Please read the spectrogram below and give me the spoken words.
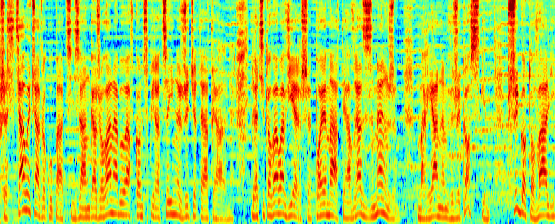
Przez cały czas okupacji zaangażowana była w konspiracyjne życie teatralne. Recytowała wiersze, poematy, a wraz z mężem, Marianem Wyżykowskim, przygotowali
